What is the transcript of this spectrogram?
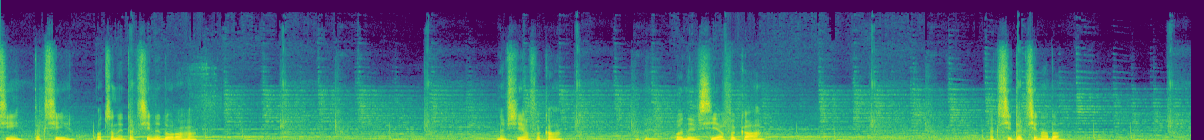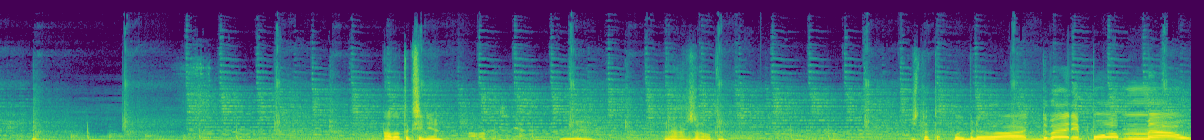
Таксі, таксі, пацани, таксі недорого. Не всі АФК? Вони всі АФК? Такси, такси надо? Надо такси, не? Да, жалко. Чисто так. Ой, блядь, двери помяу.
